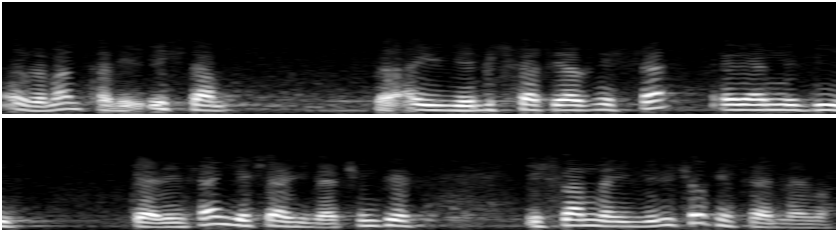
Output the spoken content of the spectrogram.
O zaman tabii İslam'la ilgili bir kitap yazmışsa önemli değil der insan geçer gider. Çünkü İslam'la ilgili çok eserler var.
